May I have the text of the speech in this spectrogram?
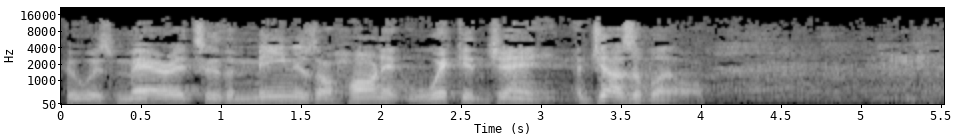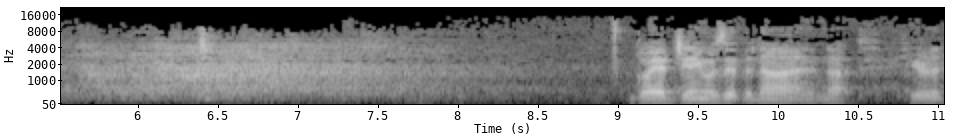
who was married to the mean as a hornet, wicked Jane, Jezebel. Glad Jane was at the nine and not here.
